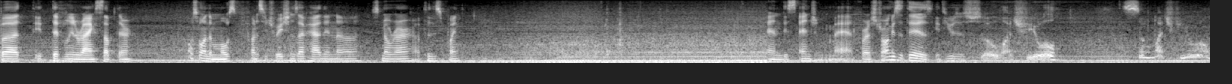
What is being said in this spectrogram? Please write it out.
but it definitely ranks up there. Also one of the most fun situations I've had in uh, SnowRunner up to this point. And this engine, man, for as strong as it is, it uses so much fuel. So much fuel.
